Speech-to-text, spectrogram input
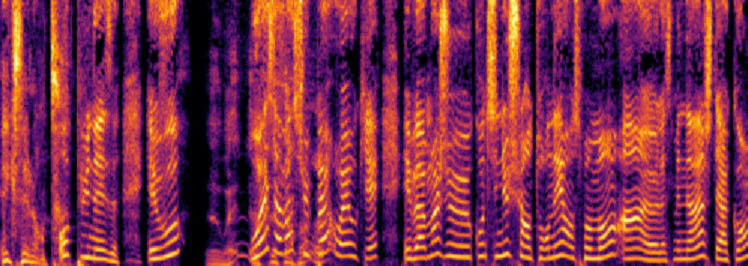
Excellente. Oh punaise. Et vous? Euh, ouais, Ouais, ça va, sympa, super, ouais, ok. Et ben moi, je continue, je suis en tournée en ce moment. hein, euh, la semaine dernière, j'étais à Caen.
